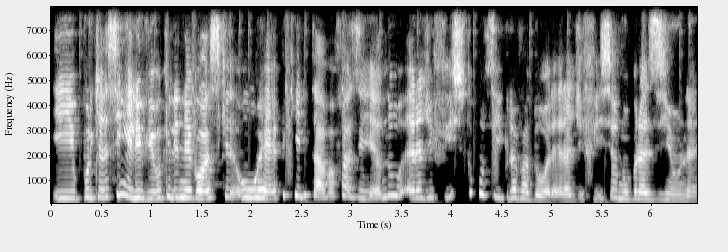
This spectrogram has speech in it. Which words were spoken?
e porque, assim, ele viu aquele negócio que o rap que ele tava fazendo, era difícil tu conseguir gravadora, era difícil no Brasil, né,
